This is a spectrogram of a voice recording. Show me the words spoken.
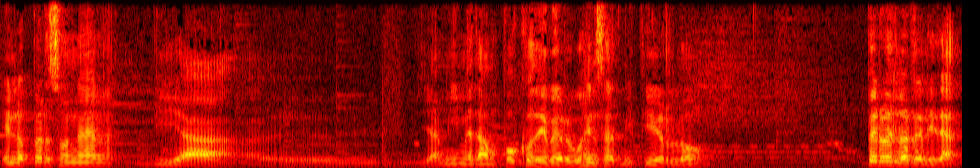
En lo personal, y a, y a mí me da un poco de vergüenza admitirlo, pero es la realidad.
